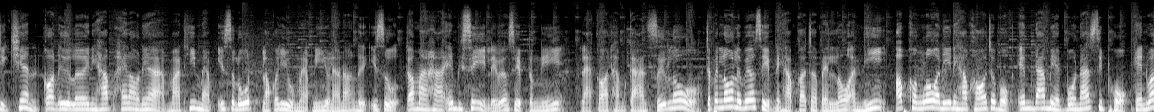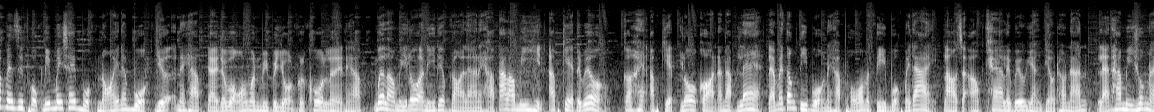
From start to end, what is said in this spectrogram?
จิกเชียนก่อนอื่นเลยนะครับ ให้เราเนี่ย มาที่แมปอิส u ูดเราก็จะอยู่แมปนี้อยู่แล้วเนาะหรืออิสุก็มาหา NPC เลเวล10 ตรงนี้ และก็ทำการซื้อโล่ จะเป็นโล่เลเวล10 นะครับ ก็จะเป็นโล่อันนี้ ออฟของโล่อันนี้นะครับเขาก็จะบวก M Damage โบนัส16 เห็นว่าเป็น 16 นี่ไม่ใช่บวกน้อยนะ บวกเยอะนะครับ อยากจะบอกว่ามันมีประโยชน์โคตรเลยนะครับ เมื่อเรามีโล่อันนี้เรียบร้อยแล้วนะครับ ถ้าเรามีหินอัปเกรดเลเวลก็ให้อัปเกรดโล่ก่อนอันดับแรก และไม่ต้องตีบวกนะครับ เพราะว่ามันตีบวกไม่ได้ เราจะเอาแค่เลเวลอย่างเดียวเท่านั้น และถ้ามีช่วงไหน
